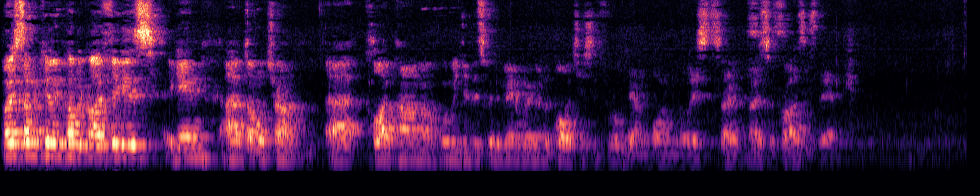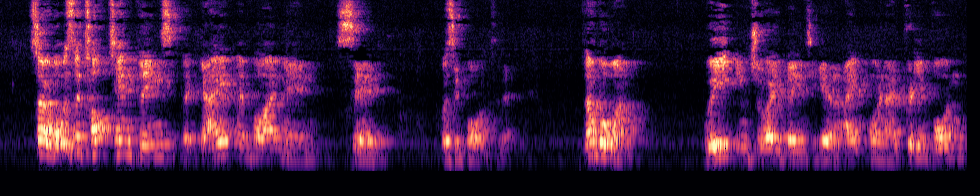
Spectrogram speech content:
Most unappealing public life figures, again, uh, Donald Trump, uh, Clive Palmer. When we did this with the men and women, the politicians were all down the bottom of the list, so no surprises there. So what was the top 10 things that gay and bi men said was important to them? Number one, we enjoy being together. 8.8, pretty important.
